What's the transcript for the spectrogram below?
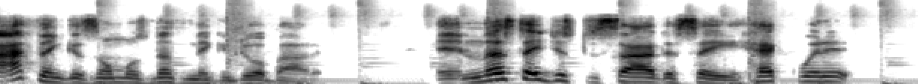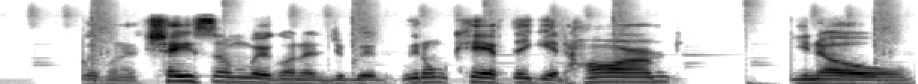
I think there's almost nothing they can do about it, unless they just decide to say heck with it. We're gonna chase them. We're gonna. We don't care if they get harmed. You know,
